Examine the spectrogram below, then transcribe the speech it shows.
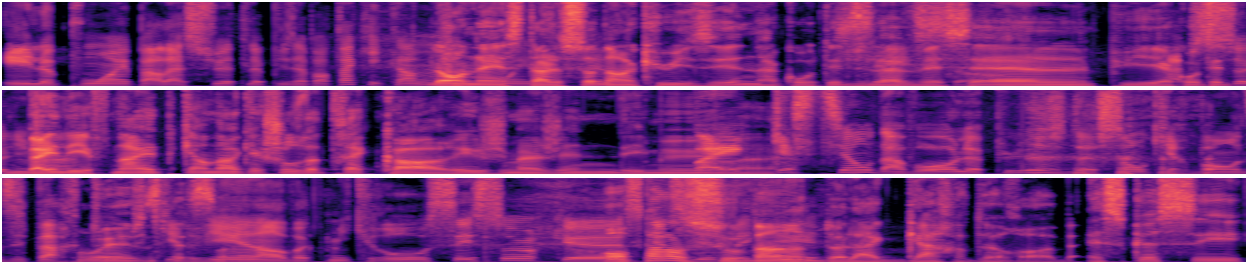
Et le point par la suite, le plus important, qui est quand même. Là, on installe ça dans la cuisine, à côté du lave-vaisselle, puis à côté de bien des fenêtres, puis quand on a quelque chose de très carré, j'imagine, des murs. Ben, euh, question d'avoir le plus de son qui rebondit partout puis qui revient dans votre micro. C'est sûr que. On que parle souvent de la garde-robe. Est-ce que c'est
